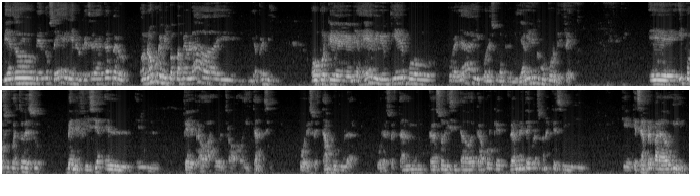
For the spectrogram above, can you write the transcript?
viendo, viendo series, lo que sea, tal, pero, o no, porque mi papá me hablaba y, y aprendí. O porque viajé, viví un tiempo por allá y por eso lo aprendí. Ya viene como por defecto. Eh, y por supuesto eso beneficia el, el, teletrabajo, el trabajo a distancia. Por eso es tan popular, por eso es tan, tan solicitado acá, porque realmente hay personas que, sí, que, que se han preparado bien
